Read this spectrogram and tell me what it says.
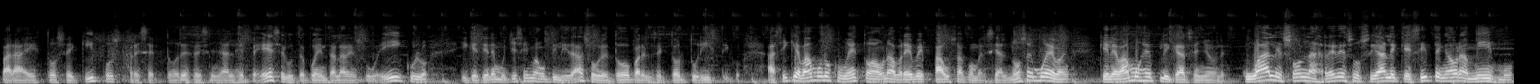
para estos equipos receptores de señal GPS que usted puede instalar en su vehículo y que tiene muchísima utilidad, sobre todo para el sector turístico. Así que vámonos con esto a una breve pausa comercial. No se muevan, que le vamos a explicar, señores, cuáles son las redes sociales que existen ahora mismo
